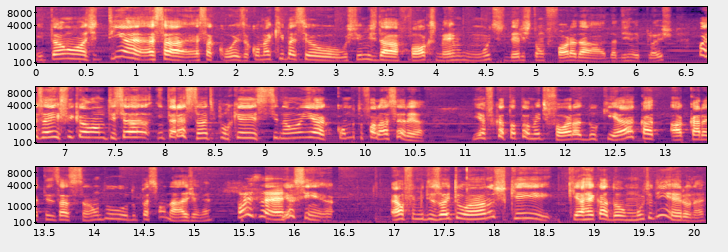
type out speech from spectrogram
Então a gente tinha essa, essa coisa, como é que vai ser o- os filmes da Fox mesmo, muitos deles estão fora da, da Disney Plus. Mas aí fica uma notícia interessante, porque senão ia, como tu falasse, Aranha, ia ficar totalmente fora do que é a, a caracterização do, do personagem, né? Pois é. E assim, é um filme de 18 anos que, que arrecadou muito dinheiro, né?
